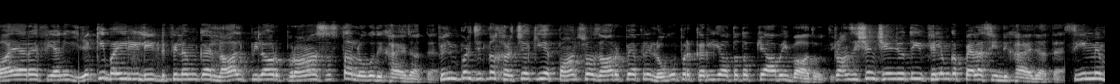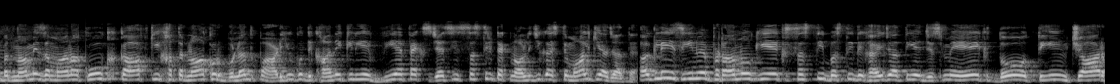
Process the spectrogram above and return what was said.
वाई आर एफ़ यानी यकी भाई रिलीग्ड फ़िल्म का लाल, पीला और पुराना सस्ता लोगो दिखाया जाता है। फ़िल्म पर जितना खर्चा किया, पाँच सौ हज़ार रुपए अपने लोगों पर कर लिया होता तो क्या भाई बात होती? ट्रांजिशन चेंज होती फ़िल्म का पहला सीन दिखाया जाता है। सीन में बदनामी जमाना कोक काफ की खतरनाक और बुलंद पहाड़ियों को दिखाने के लिए वीएफएक्स जैसी सस्ती टेक्नोलॉजी का इस्तेमाल किया जाता है। अगले ही सीन में पठानों की एक सस्ती बस्ती दिखाई जाती है जिसमें एक दो तीन चार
